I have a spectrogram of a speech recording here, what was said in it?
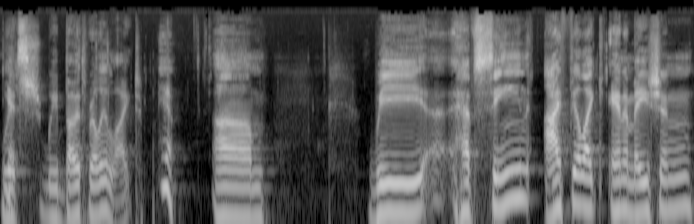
which we both really liked. Yeah. We uh, have seen, I feel like animation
